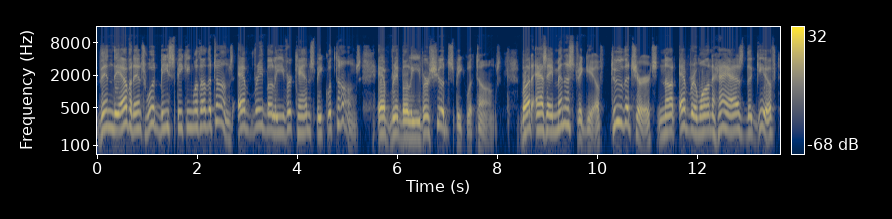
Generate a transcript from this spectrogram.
then the evidence would be speaking with other tongues. Every believer can speak with tongues. Every believer should speak with tongues. But as a ministry gift to the church, not everyone has the gift,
